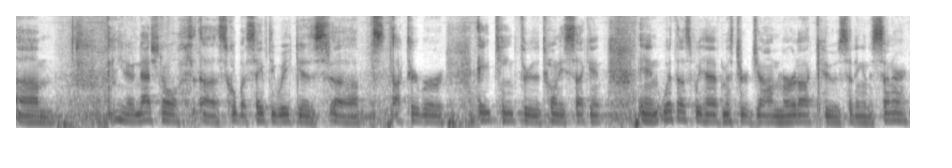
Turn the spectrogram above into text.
Um, you know, National uh, School Bus Safety Week is uh, October 18th through the 22nd. And with us, we have Mr. John Murdoch, who is sitting in the center.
